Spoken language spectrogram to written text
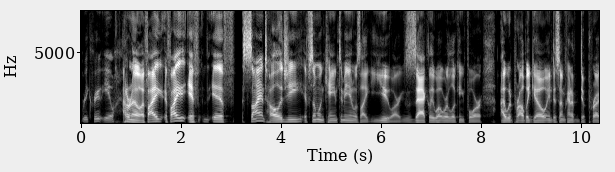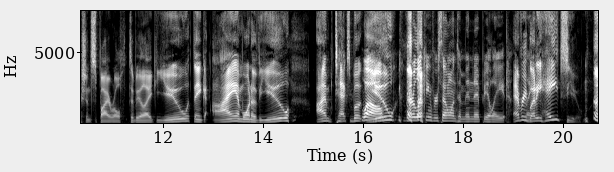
recruit you. I don't know if I if I if if Scientology if someone came to me and was like you are exactly what we're looking for I would probably go into some kind of depression spiral to be like you think I am one of you I'm textbook Well, you They're looking for someone to manipulate. everybody hates you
